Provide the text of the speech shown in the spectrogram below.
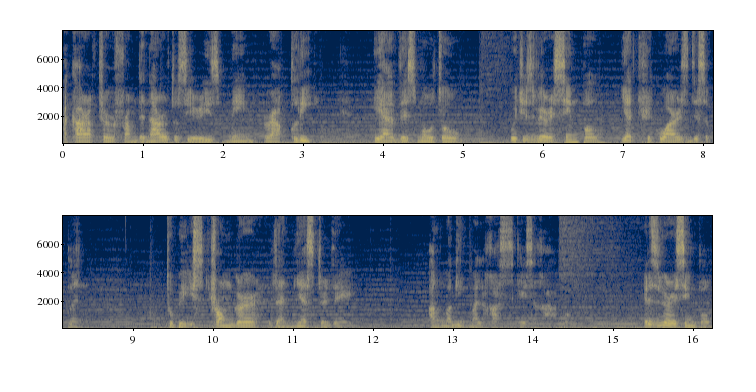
A character from the Naruto series named Rock Lee. He had this motto, which is very simple yet requires discipline. To be stronger than yesterday. Ang maging malakas kaysa kahapon. It is very simple.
